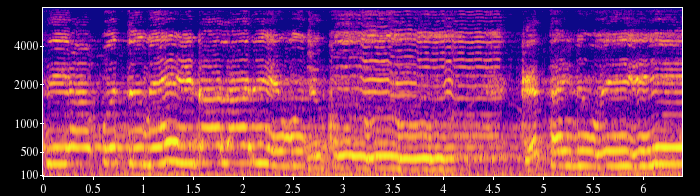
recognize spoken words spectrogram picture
ऐसी आपत में डाला रे मुझको। कतई वेग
